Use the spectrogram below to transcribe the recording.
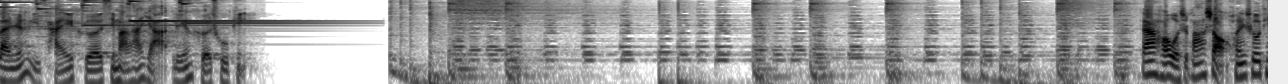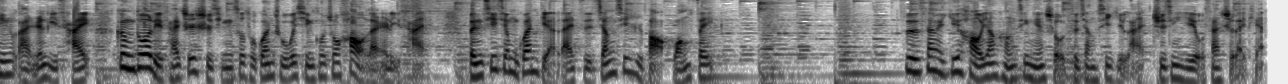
懒人理财和喜马拉雅联合出品。大家好，我是八少，欢迎收听懒人理财。更多理财知识，请搜索关注微信公众号“懒人理财”。本期节目观点来自江西日报王菲。自三月一号央行今年首次降息以来，至今也有三十来天，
